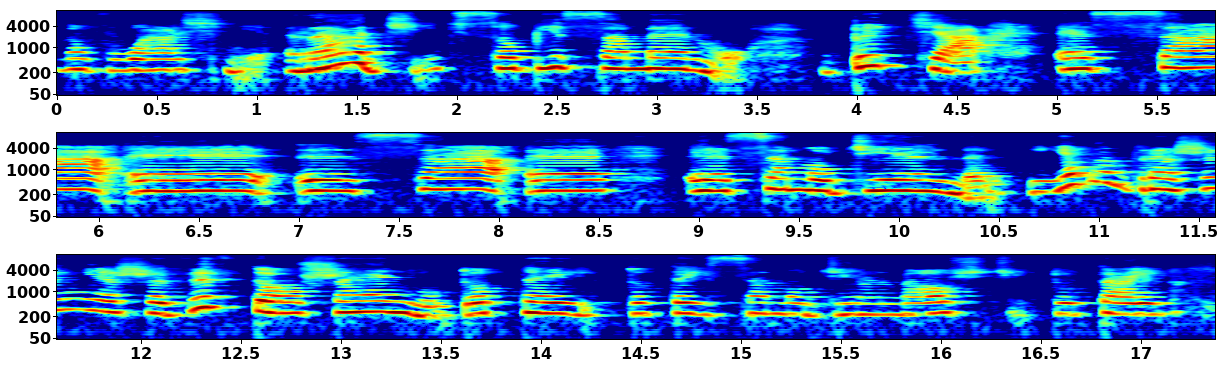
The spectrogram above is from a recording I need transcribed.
No właśnie, radzić sobie samemu, bycia e, sa, e, e, sa, samodzielnym. I ja mam wrażenie, że wy w dążeniu do tej, do tej samodzielności tutaj y,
